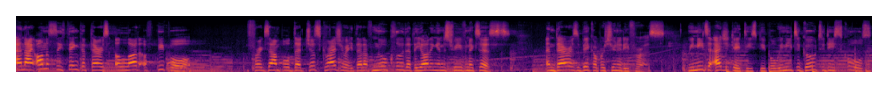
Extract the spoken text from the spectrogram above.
And I honestly think that there's a lot of people, for example, that just graduate that have no clue that the yachting industry even exists. And there is a big opportunity for us. We need to educate these people. We need to go to these schools,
